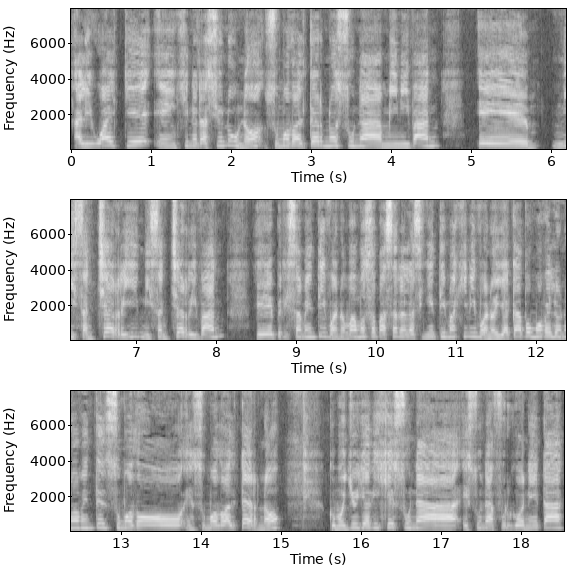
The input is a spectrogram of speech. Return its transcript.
al igual que en generación 1, su modo alterno es una minivan eh, Nissan Cherry, Nissan Cherry Van, eh, precisamente. Y bueno, vamos a pasar a la siguiente imagen. Y bueno, y acá podemos verlo nuevamente en su modo, en su modo alterno. Como yo ya dije, es una, es una furgoneta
